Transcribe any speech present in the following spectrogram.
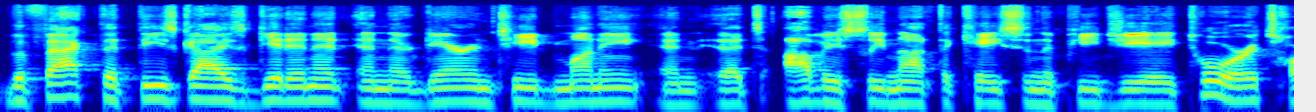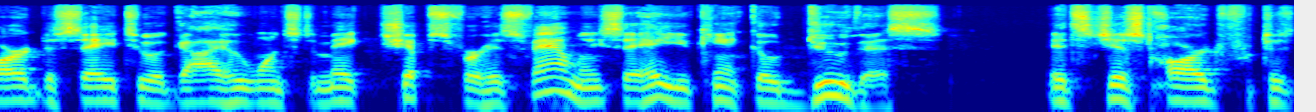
the fact that these guys get in it and they're guaranteed money, and that's obviously not the case in the PGA Tour. It's hard to say to a guy who wants to make chips for his family, say, "Hey, you can't go do this." It's just hard for to.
